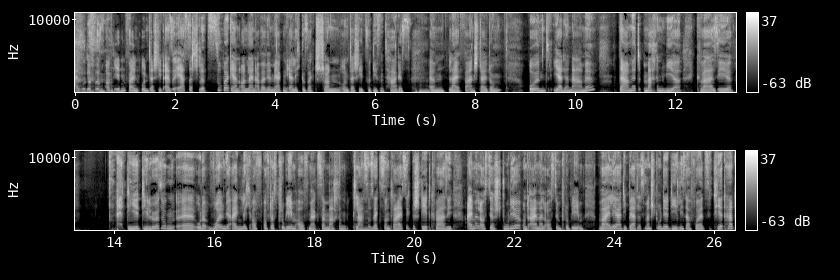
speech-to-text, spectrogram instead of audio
Also das ist auf jeden Fall ein Unterschied. Also erster Schritt super gern online, aber wir merken ehrlich gesagt schon einen Unterschied zu diesen Mhm. Tages-Live-Veranstaltungen. Und ja, der Name. Damit machen wir quasi die, die Lösung äh, oder wollen wir eigentlich auf, auf das Problem aufmerksam machen. Klasse Mhm. 36 besteht quasi einmal aus der Studie und einmal aus dem Problem, weil ja die Bertelsmann-Studie, die Lisa vorher zitiert hat,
